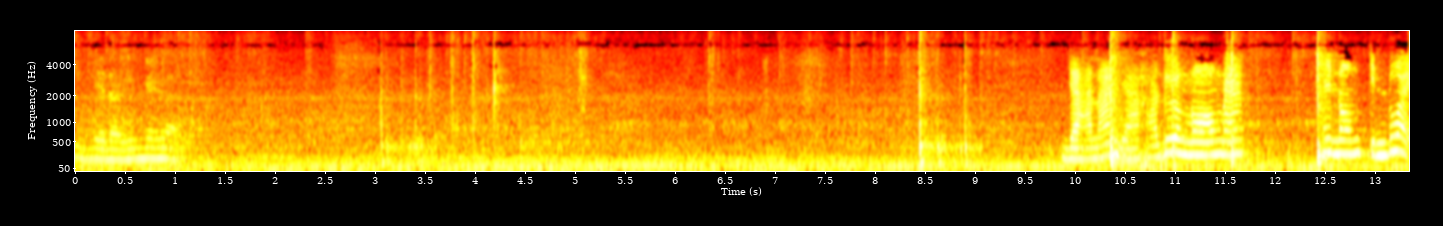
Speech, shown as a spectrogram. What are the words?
ยังไงล่ะยังไงล่ะอย่านะ อย่าหาเรื่องน้องนะ ให้น้องกินด้วย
